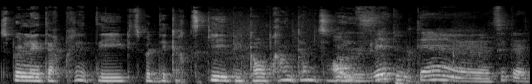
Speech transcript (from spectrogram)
tu peux l'interpréter, puis tu peux le décortiquer, puis le comprendre comme tu veux. On disait tout le temps, euh, tu sais,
